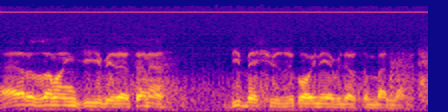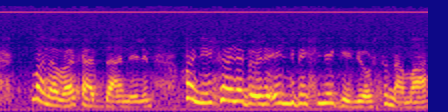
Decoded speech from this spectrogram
Her zamanki gibi desene. Bir beş yüzlük oynayabilirsin benden. Bana bak haddanelim. Hani şöyle böyle elli beşine geliyorsun ama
